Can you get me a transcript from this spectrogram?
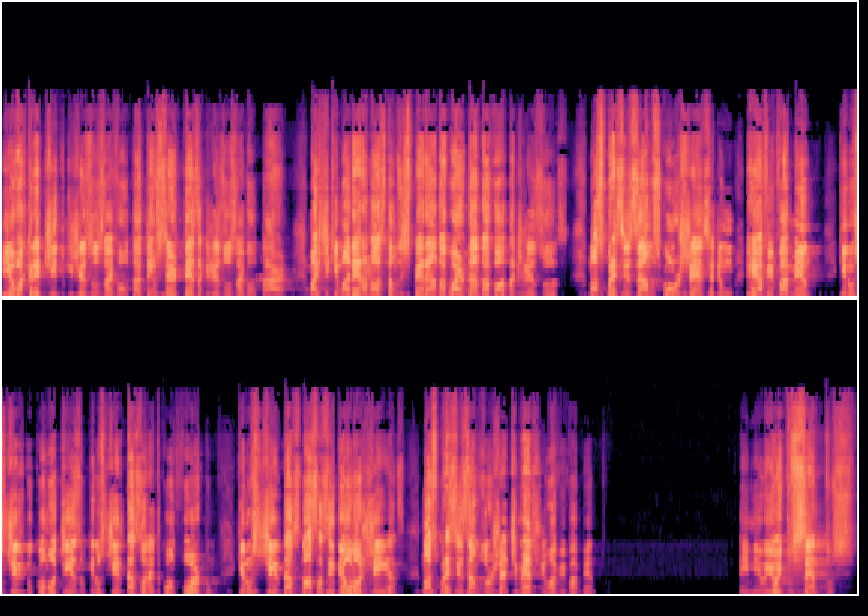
E eu acredito que Jesus vai voltar, eu tenho certeza que Jesus vai voltar. Mas de que maneira nós estamos esperando, aguardando a volta de Jesus? Nós precisamos com urgência de um reavivamento que nos tire do comodismo, que nos tire da zona de conforto, que nos tire das nossas ideologias. Nós precisamos urgentemente de um avivamento. Em 1800,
